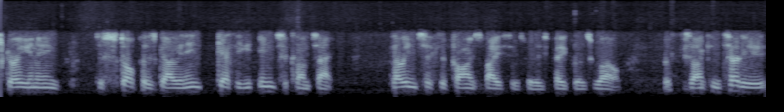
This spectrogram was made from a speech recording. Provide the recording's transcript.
screening to stop us going in, getting into contact, go into confined spaces with these people as well. Because I can tell you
